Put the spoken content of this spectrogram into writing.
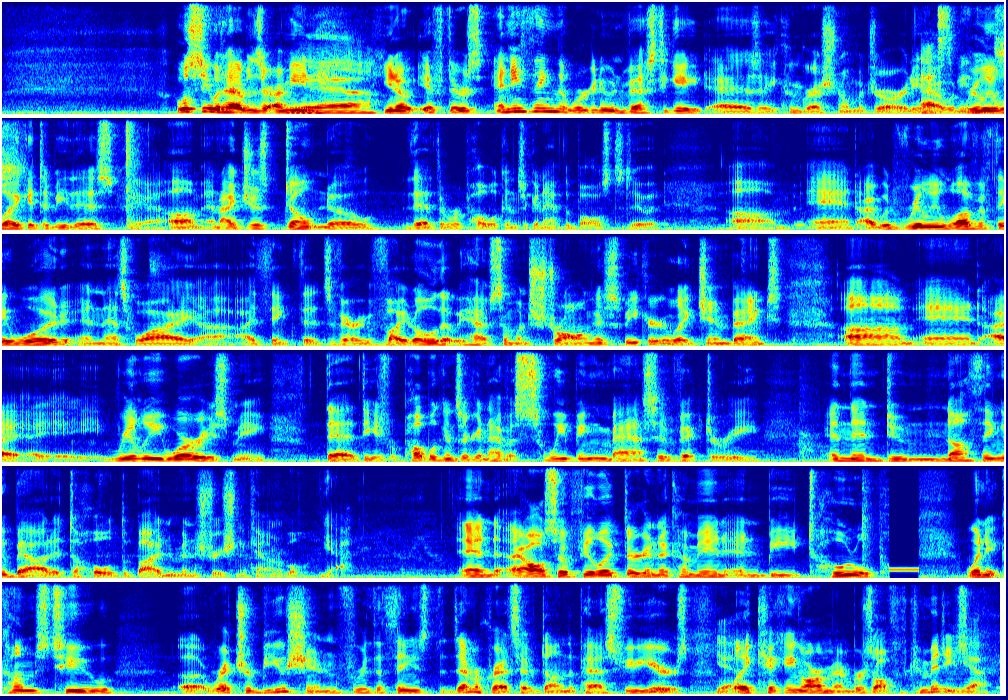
we'll see what happens there. I mean, Yeah. you know, if there's anything that we're going to investigate as a congressional majority, I would really this. like it to be this. Yeah. Um, and I just don't know that the Republicans are going to have the balls to do it. Um, and I would really love if they would, and that's why uh, I think that it's very vital that we have someone strong as speaker like Jim Banks. Um, and I, it really worries me that these Republicans are going to have a sweeping, massive victory, and then do nothing about it to hold the Biden administration accountable. Yeah. And I also feel like they're going to come in and be total p- when it comes to uh, retribution for the things the Democrats have done the past few years, Yeah. like kicking our members off of committees. Yeah.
